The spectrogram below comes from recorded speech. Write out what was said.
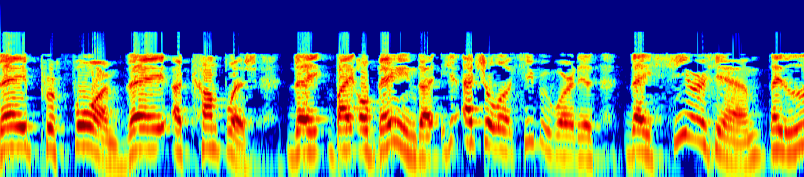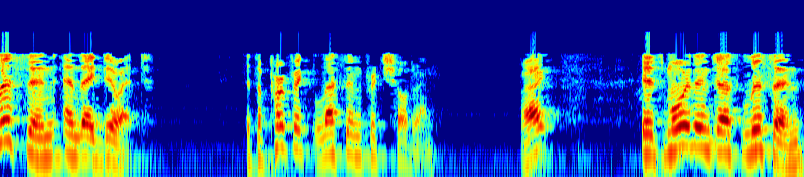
They perform. They accomplish. They, by obeying, the actual Hebrew word is they hear him, they listen, and they do it. It's a perfect lesson for children. Right? It's more than just listen,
